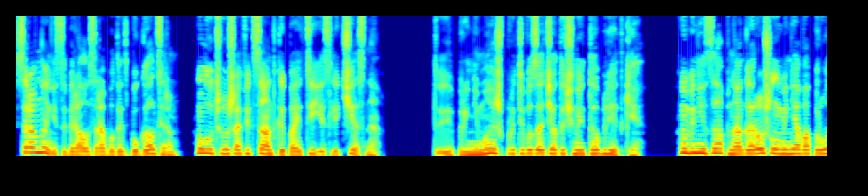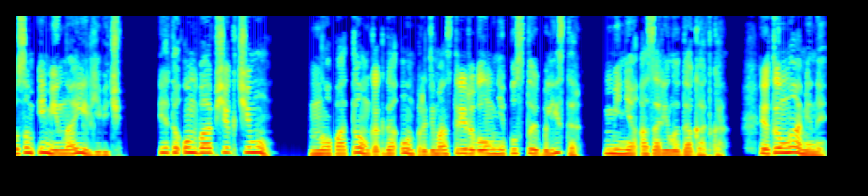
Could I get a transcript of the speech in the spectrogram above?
Все равно не собиралась работать бухгалтером. Лучше уж официанткой пойти, если честно». «Ты принимаешь противозачаточные таблетки?» Внезапно огорошил меня вопросом Имин Наильевич. Это он вообще к чему? Но потом, когда он продемонстрировал мне пустой блистер, меня озарила догадка. Это мамины.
